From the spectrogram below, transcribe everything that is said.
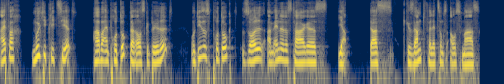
einfach multipliziert, habe ein Produkt daraus gebildet und dieses Produkt soll am Ende des Tages, ja, das Gesamtverletzungsausmaß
